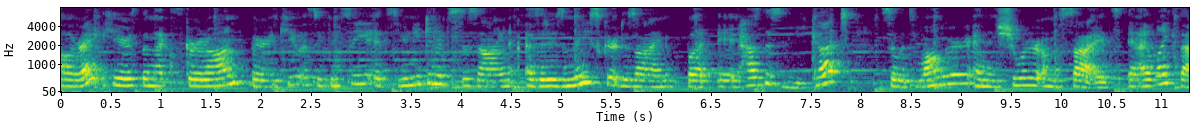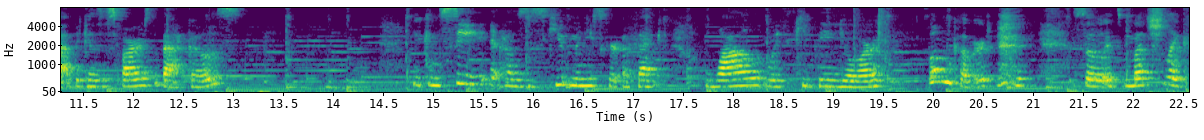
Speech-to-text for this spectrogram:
Alright, here's the next skirt on. Very cute, as you can see. It's unique in its design, as it is a mini skirt design, but it has this V-cut, so it's longer and then shorter on the sides. And I like that because as far as the back goes, you can see it has this cute mini skirt effect while with keeping your bone covered. so it's much like,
